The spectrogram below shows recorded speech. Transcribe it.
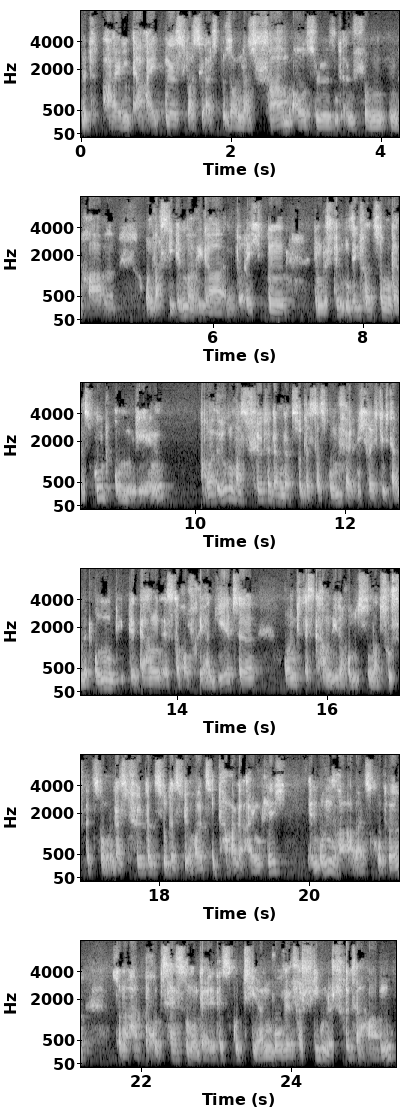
mit einem Ereignis, was sie als besonders schamauslösend empfunden haben und was sie immer wieder berichten, in bestimmten Situationen ganz gut umgehen. Aber irgendwas führte dann dazu, dass das Umfeld nicht richtig damit umgegangen ist, darauf reagierte und es kam wiederum zu einer Zuspitzung. Und das führt dazu, dass wir heutzutage eigentlich in unserer Arbeitsgruppe so eine Art Prozessmodell diskutieren, wo wir verschiedene Schritte haben.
